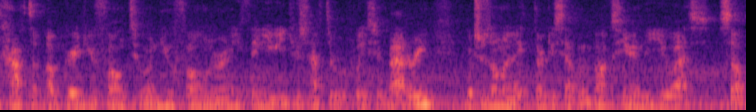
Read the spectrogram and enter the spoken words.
have to upgrade your phone to a new phone or anything. You just have to replace your battery, which is only like 37 bucks here in the U.S. So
